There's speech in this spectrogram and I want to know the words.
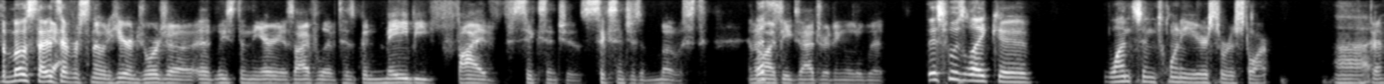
the most that it's Yeah. ever snowed here in Georgia, at least in the areas I've lived, has been maybe five, six inches, six inches at most. And I might be exaggerating a little bit. This was like a once in 20 years sort of storm. Uh, Okay.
